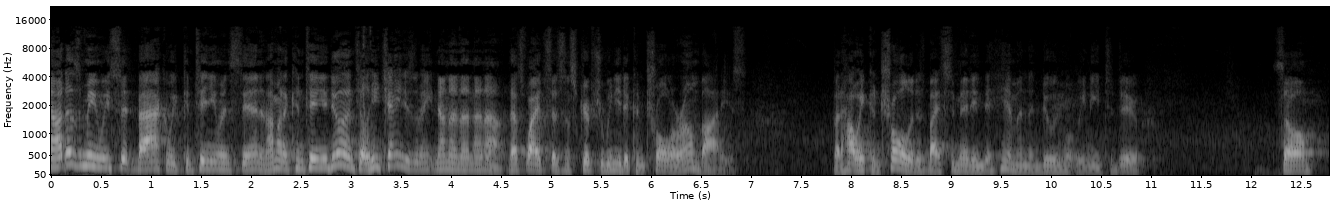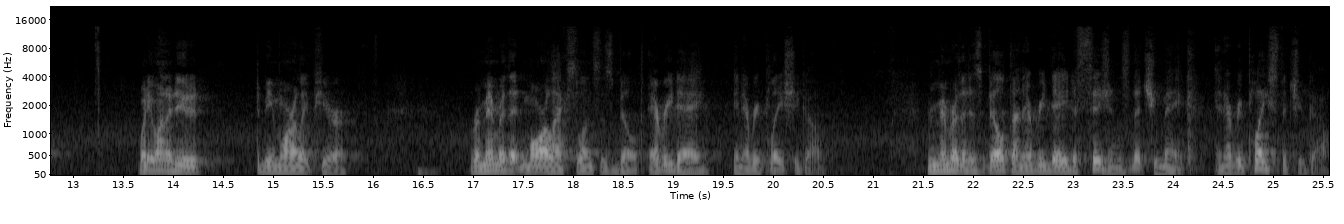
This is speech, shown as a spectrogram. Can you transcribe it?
Now, it doesn't mean we sit back and we continue in sin and I'm going to continue doing until He changes me. No, no, no, no, no. That's why it says in Scripture we need to control our own bodies. But how we control it is by submitting to Him and then doing what we need to do. So, what do you want to do to be morally pure? Remember that moral excellence is built every day in every place you go. Remember that it's built on everyday decisions that you make in every place that you go.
